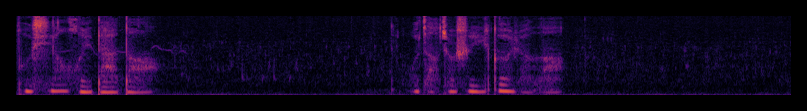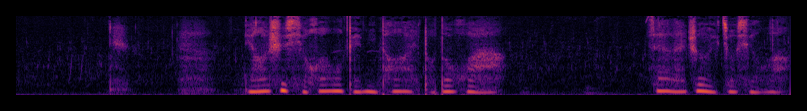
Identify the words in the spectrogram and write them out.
不需要回答的，我早就是一个人了。你要是喜欢我给你掏耳朵的话，再来这里就行了，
